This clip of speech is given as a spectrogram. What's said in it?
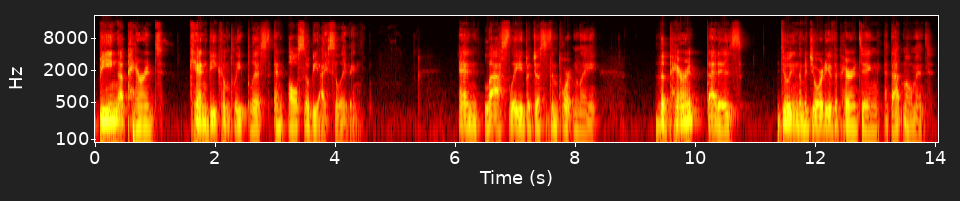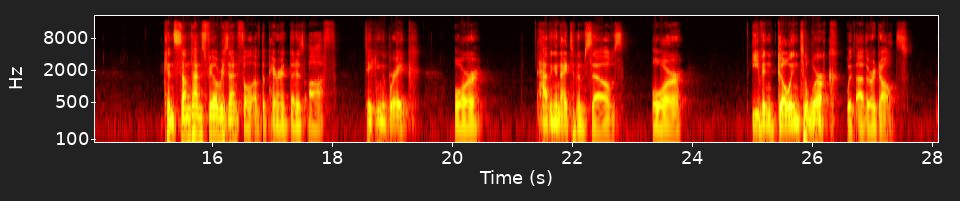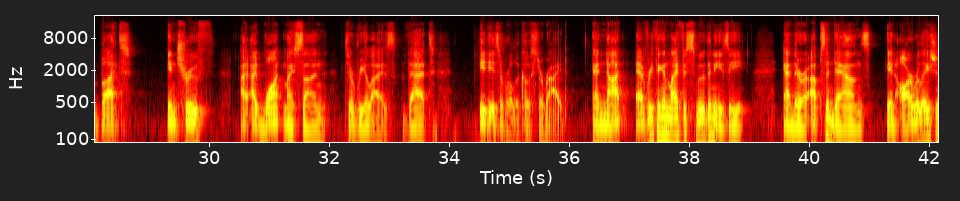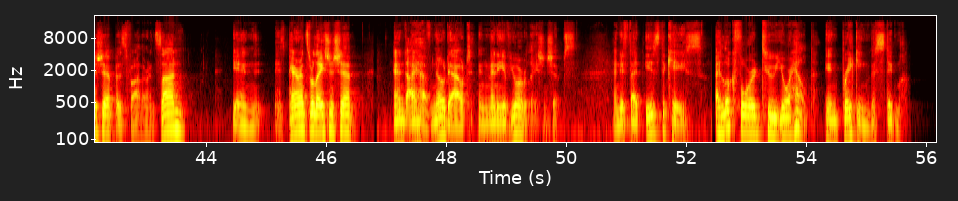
being a parent can be complete bliss and also be isolating. And lastly, but just as importantly, the parent that is doing the majority of the parenting at that moment can sometimes feel resentful of the parent that is off, taking a break, or having a night to themselves, or even going to work with other adults. But in truth, I, I want my son to realize that it is a roller coaster ride. And not everything in life is smooth and easy. And there are ups and downs in our relationship as father and son, in his parents' relationship, and I have no doubt in many of your relationships. And if that is the case, I look forward to your help in breaking this stigma.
